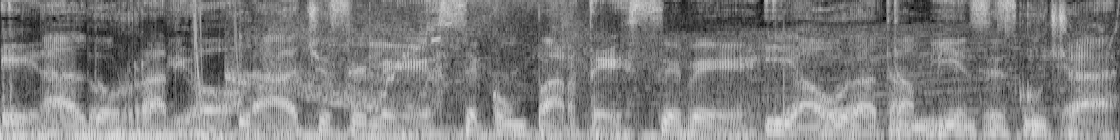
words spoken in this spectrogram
Heraldo Radio. La HCL se comparte, se ve y ahora también se escucha.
